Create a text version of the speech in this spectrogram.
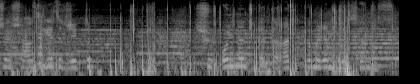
Arkadaşlar şarjı getirecektim. Şu oyundan çıkar da artık kameramı göstermez.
